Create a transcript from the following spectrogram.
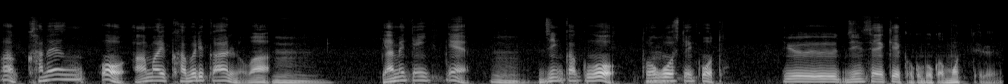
まあ、仮面をあんまりかぶり替えるのはうんやめていってうん。人格を統合していこうという人生計画を僕は持ってるん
